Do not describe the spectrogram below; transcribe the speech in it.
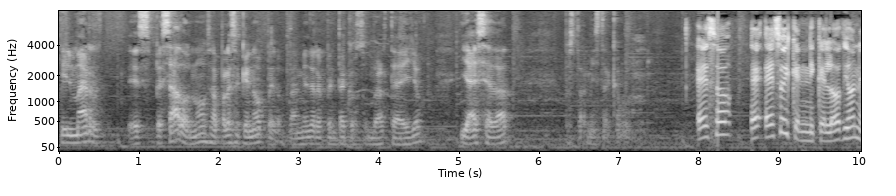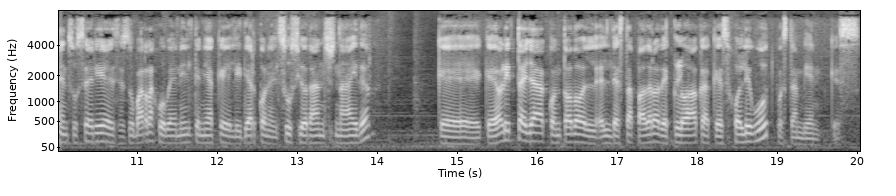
filmar es pesado, ¿no? O sea, parece que no, pero también de repente acostumbrarte a ello y a esa edad, pues también está cabrón. Eso, e- eso y que Nickelodeon en su serie, en su barra juvenil, tenía que lidiar con el sucio Dan Schneider. Que, que ahorita ya con todo el, el destapadero de cloaca que es Hollywood, pues también, que es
